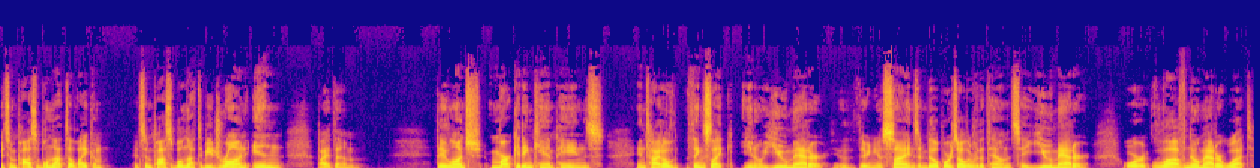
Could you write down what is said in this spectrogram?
it's impossible not to like them. It's impossible not to be drawn in by them. They launch marketing campaigns entitled things like, you know, you matter. There, you know, signs and billboards all over the town that say you matter or love no matter what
